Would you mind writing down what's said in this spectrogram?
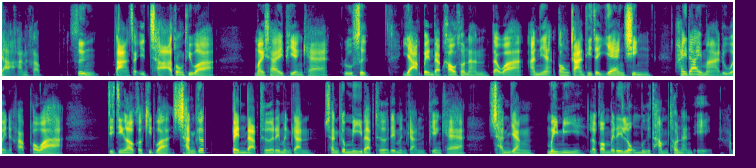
ยานะครับ ซึ่ง ต่างจากอิจฉาตรงที่ว่าไม่ใช่เพียงแค่รู้สึก อยากเป็นแบบเขาเท่านั้น แต่ว่าอันเนี้ยต้องการที่จะแย่งชิงให้ได้มาด้วยนะครับ เพราะว่าจริงๆแล้วก็คิดว่าฉันก็เป็นแบบเธอได้เหมือนกัน ฉันก็มีแบบเธอได้เหมือนกัน เพียงแค่ฉันยังไม่มีแล้วก็ไม่ได้ลงมือทำเท่านั้นเองนะครับ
